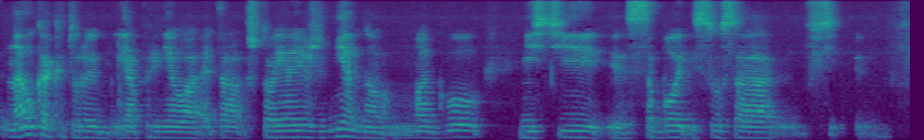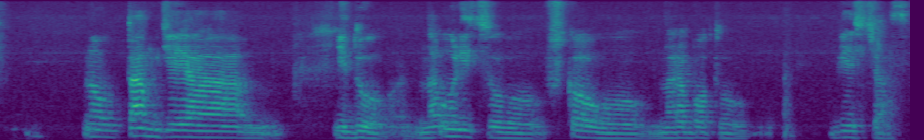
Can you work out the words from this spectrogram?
наука, которую я приняла, это что я ежедневно могу нести э, с собой Иисуса в си- в- ну, там, где я иду, на улицу, в школу, на работу, весь час.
